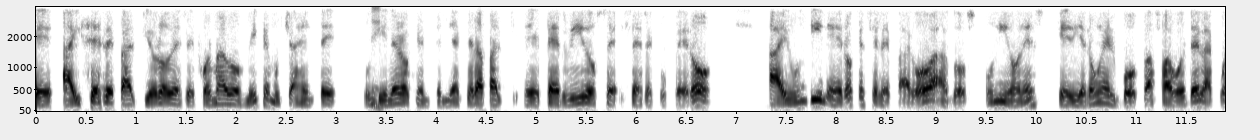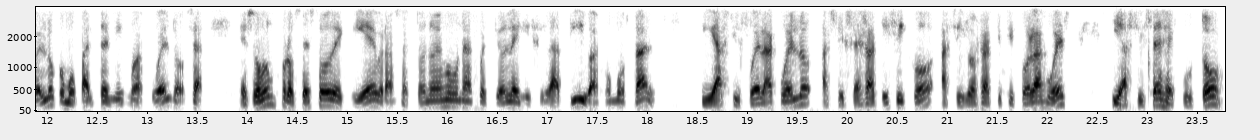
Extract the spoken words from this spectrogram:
eh, ahí se repartió lo de Reforma 2000, que mucha gente, un Sí. dinero que entendía que era eh, perdido, se, se recuperó. Hay un dinero que se le pagó a dos uniones que dieron el voto a favor del acuerdo como parte del mismo acuerdo. O sea, eso es un proceso de quiebra, o sea, esto no es una cuestión legislativa como tal. Y así fue el acuerdo, así se ratificó, así lo ratificó la juez y así se ejecutó.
